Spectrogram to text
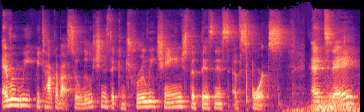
Every week we talk about solutions that can truly change the business of sports. And today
